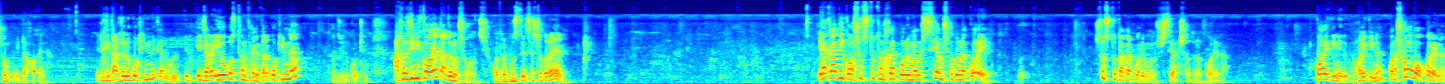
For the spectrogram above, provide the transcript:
সময় এটা হয় না। এটা কি তার জন্য কঠিন না কেন এই যারা এই অবস্থানে থাকে, তারা কঠিন না? তার জন্য কঠিন। আসলে যিনি করেন, তার জন্য সহজ। কথাটা বুঝতে চেষ্টা করেন? একাধিক অসুস্থ থাকার পরে মানুষ শ্যাম সাধনা করে। সুস্থ থাকার পরে মানুষ শ্যাম সাধনা করে না। করে কিনা, এরকম হয় কিনা, করা সম্ভব করে না।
